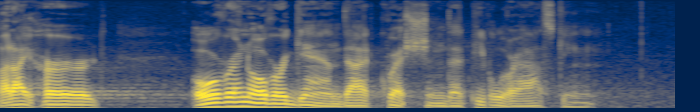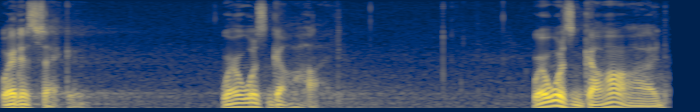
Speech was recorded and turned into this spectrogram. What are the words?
But I heard over and over again that question that people were asking wait a second, where was God? Where was God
